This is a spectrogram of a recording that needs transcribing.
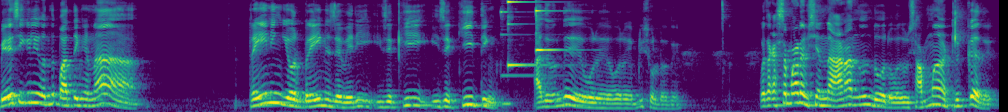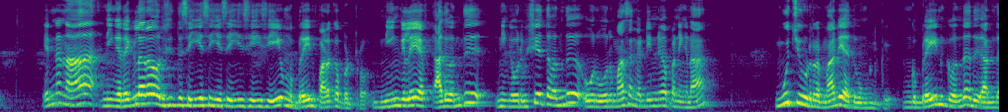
பேசிக்கலி வந்து பார்த்தீங்கன்னா training your brain is a very is a key is a key thing அது வந்து ஒரு ஒரு எப்படி சொல்கிறது கொஞ்சம் கஷ்டமான விஷயந்தான் ஆனால் வந்து ஒரு ஒரு செம்ம ட்ரிக் அது. என்னென்னா நீங்கள் ரெகுலராக ஒரு விஷயத்தை செய்ய செய்ய செய்ய செய்ய செய்ய உங்கள் பிரெயின் பழக்கப்பட்டுரும். நீங்களே அது வந்து நீங்கள் ஒரு விஷயத்தை வந்து ஒரு ஒரு மாதம் கண்டினியூவாக பண்ணிங்கன்னா மூச்சு விடுற மாதிரி அது உங்களுக்கு. உங்கள் பிரெயினுக்கு வந்து அது அந்த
